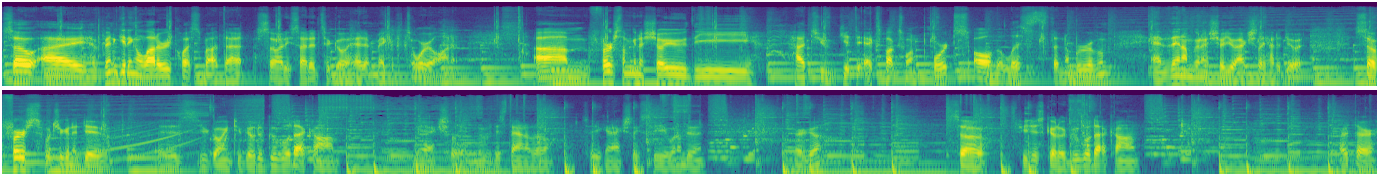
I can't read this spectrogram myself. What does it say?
So I have been getting a lot of requests about that, so I decided to go ahead and make a tutorial on it. Um, first I'm going to show you the how to get the Xbox One ports, all the lists, the number of them, and then I'm going to show you actually how to do it. So first, what you're going to do is you're going to go to google.com. Let me actually move this down a little so you can actually see what I'm doing. There we go. So if you just go to google.com, right there,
